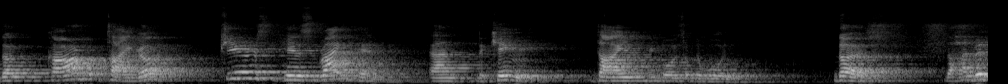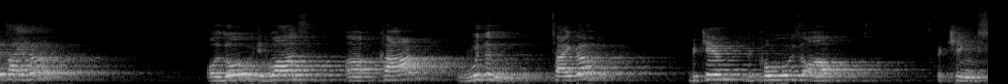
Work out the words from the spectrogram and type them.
the carved tiger pierced his right hand, and the king died because of the wound. Thus, the hundred tiger, although it was a carved wooden tiger, became the cause of the king's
